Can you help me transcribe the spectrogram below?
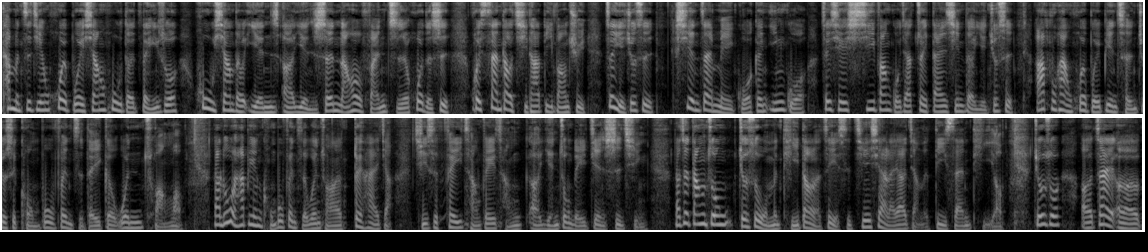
他们之间会不会相互的等于说互相的衍呃衍生，然后繁殖，或者是会散到其他地方去？这也就是现在美国跟英国这些西方国家最担心的，也就是阿富汗会不会变成就是恐怖分子的一个温床哦？那如果它变成恐怖分子的温床呢，对他来讲，其实非常非常呃严重的一件事情。那这。这当中就是我们提到了，这也是接下来要讲的第三题哦，就是说，呃，在呃，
